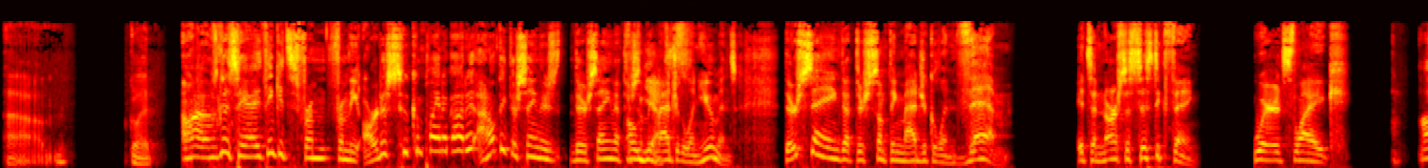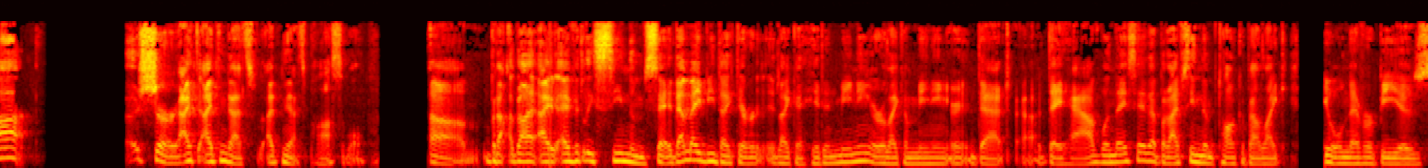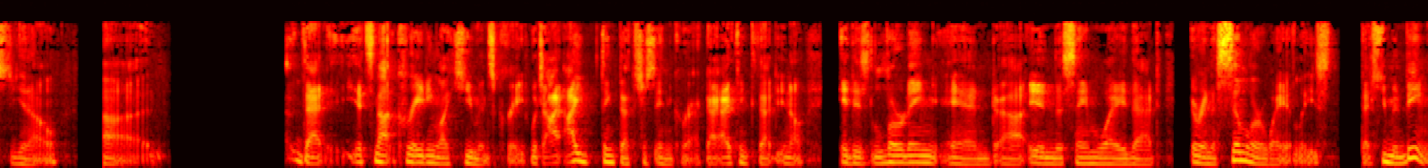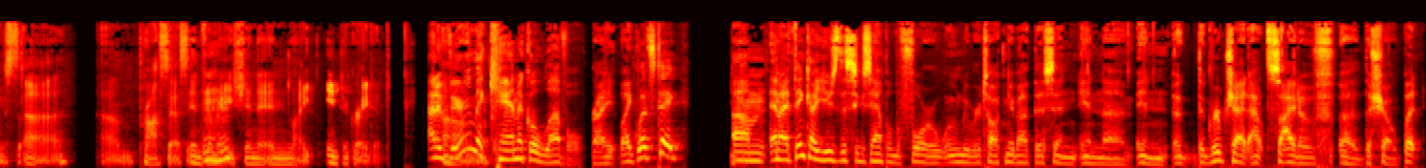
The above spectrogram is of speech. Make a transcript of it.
Um, go ahead. Uh, I was going to say I think it's from from the artists who complain about it. I don't think they're saying there's they're saying that there's Oh, something yes. magical in humans. They're saying that there's something magical in them. It's a narcissistic thing where it's like Uh sure. I I think that's I think that's possible. Um, but I- but I, I've at least seen them say that may be like their like a hidden meaning or like a meaning that uh, they have when they say that. But I've seen them talk about like it will never be as you know uh, that it's not creating like humans create, which I, I think that's just incorrect. I, I think that you know it is learning and uh, in the same way that or in a similar way at least that human beings uh, um, process information and like integrate it. at a very Um, mechanical level, right? Like let's take um and I think I used this example before when we were talking about this in in uh, in uh, the group chat outside of uh, the show, but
